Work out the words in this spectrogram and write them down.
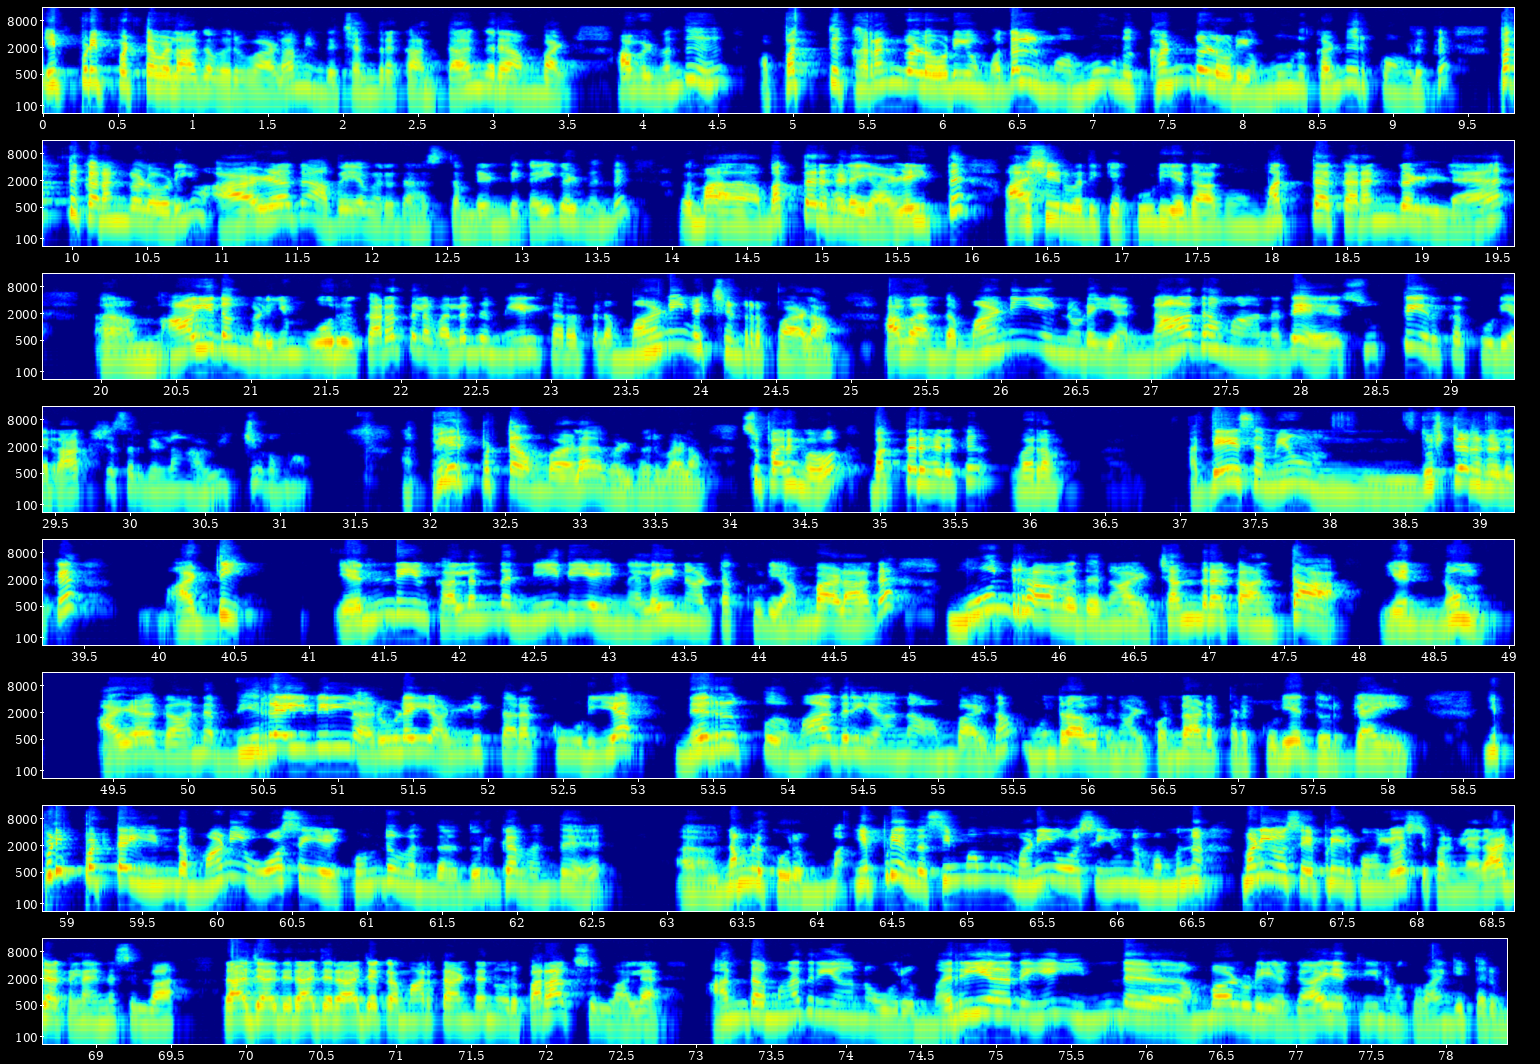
இப்படிப்பட்டவளாக வருவாளாம் இந்த சந்திரகாந்தாங்கிற அம்பாள். அவள் வந்து பத்து கரங்களோடையும் முதல் மூணு கண்களோடையும் மூணு கண் இருக்கும் அவளுக்கு. பத்து கரங்களோடையும் அழக அபயவரத ஹஸ்தம். ரெண்டு கைகள் வந்து ம- பக்தர்களை அழைத்து ஆசீர்வதிக்க கூடியதாகவும் மற்ற கரங்கள்ல ஆயுதங்களையும் ஒரு கரத்துல வலது மேல் கரத்துல மணி வச்சுருப்பாளாம். அவ அந்த மணியினுடைய நாதமானதே சுத்தி இருக்கக்கூடிய ராட்சசர்கள்லாம் அழிச்சுடுமாம் அப்பேற்பட்ட அம்பாளா அவள் வருவாளாம். சோ பாருங்க பக்தர்களுக்கு வரம். அதே சமயம் துஷ்டர்களுக்கு அடி. என்னையும் கலந்த நீதியை நிலைநாட்டக்கூடிய அம்பாளாக மூன்றாவது நாள் சந்திரகாந்தா என்னும் அழகான விரைவில் அருளை அள்ளி தரக்கூடிய நெருப்பு மாதிரியான அம்பாள் தான் மூன்றாவது நாள் கொண்டாடப்படக்கூடிய துர்கை. இப்படிப்பட்ட இந்த மணி ஓசையை கொண்டு வந்த துர்கை வந்து நம்மளுக்கு ஒரு ம- எப்படி அந்த சிம்மமும் மணி ஓசையும் நம்ம முன்ன மணி ஓசை எப்படி இருக்கும்? யோசிச்சு பாருங்களேன். ராஜாக்கெல்லாம் என்ன சொல்வா? ராஜாதி ராஜ ராஜக மார்த்தாண்டன் ஒரு பராக் சொல்வால அந்த மாதிரியான ஒரு மரியாதையை இந்த அம்பாளுடைய காயத்ரி நமக்கு வாங்கி தருமா?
